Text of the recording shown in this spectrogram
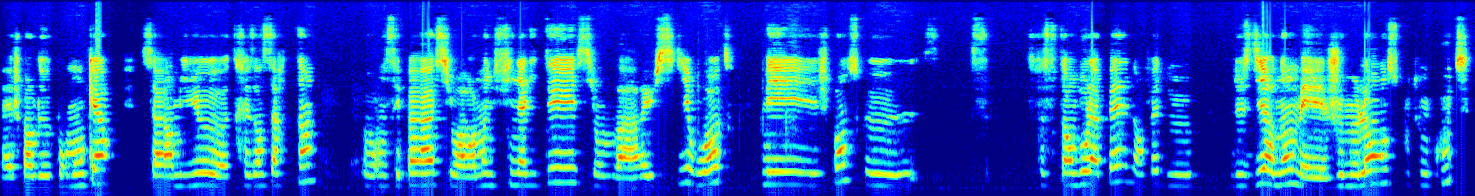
bah, je parle de pour mon cas, c'est un milieu euh, très incertain. Euh, on ne sait pas si on aura vraiment une finalité, si on va réussir ou autre. Mais je pense que ça en vaut la peine en fait de de se dire non mais je me lance coûte que coûte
